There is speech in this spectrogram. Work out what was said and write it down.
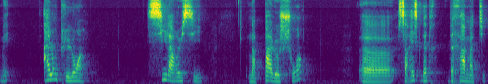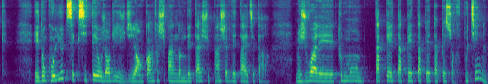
Mais allons plus loin. Si la Russie n'a pas le choix, euh, ça risque d'être dramatique. Et donc, au lieu de s'exciter aujourd'hui, je dis encore une fois, je ne suis pas un homme d'État, je ne suis pas un chef d'État, etc. Mais je vois tout le monde taper, taper, taper, taper sur Poutine.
